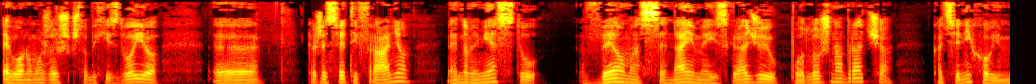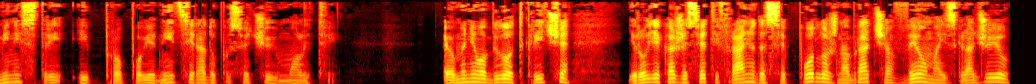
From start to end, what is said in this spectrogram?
evo ono možda što bih izdvojio, e, kaže Sveti Franjo, na jednom mjestu Veoma se naime izgrađuju podložna braća, kad se njihovi ministri i propovjednici rado posvećuju molitvi. Evo meni ovo bilo otkriće, jer ovdje kaže Sveti Franjo da se podložna braća veoma izgrađuju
